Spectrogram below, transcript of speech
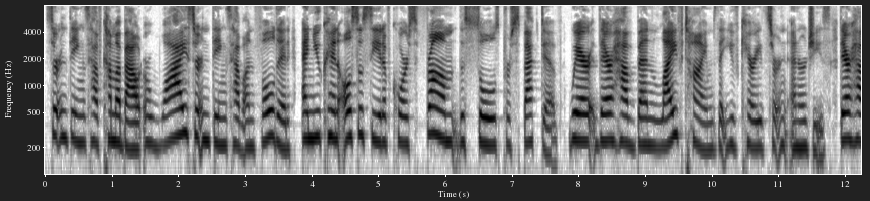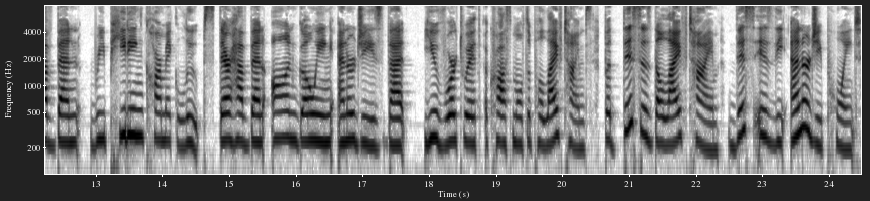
certain things have come about or why certain things have unfolded. And you can also see it, of course, from the soul's perspective, where there have been lifetimes that you've carried certain energies, there have been repeating karmic loops, there have been ongoing energies that you've worked with across multiple lifetimes, but this is the lifetime. This is the energy point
